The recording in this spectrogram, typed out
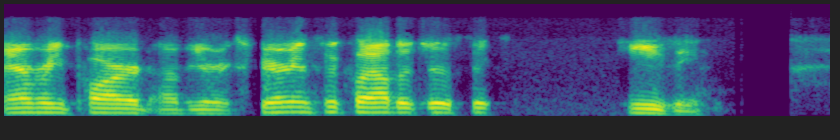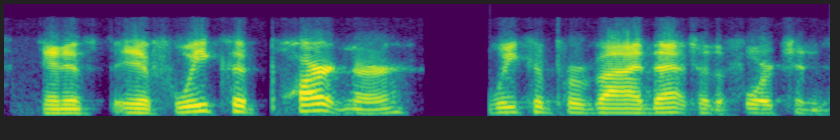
every part of your experience with cloud logistics easy. And if if we could partner, we could provide that to the Fortune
